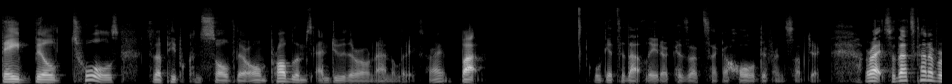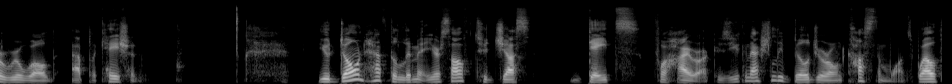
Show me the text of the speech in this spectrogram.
They build tools so that people can solve their own problems and do their own analytics, right? But we'll get to that later because that's like a whole different subject. All right, so that's kind of a real world application. You don't have to limit yourself to just dates for hierarchies. You can actually build your own custom ones. Well,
